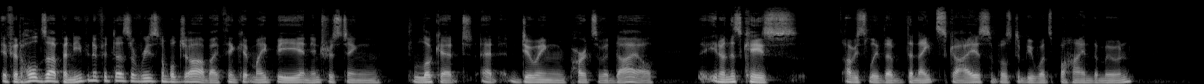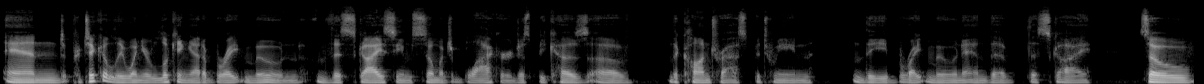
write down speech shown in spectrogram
If it holds up, and even if it does a reasonable job, I think it might be an interesting look at at doing parts of a dial. You know, in this case, obviously the the night sky is supposed to be what's behind the moon, and particularly when you're looking at a bright moon, the sky seems so much blacker just because of the contrast between the bright moon and the the sky. So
